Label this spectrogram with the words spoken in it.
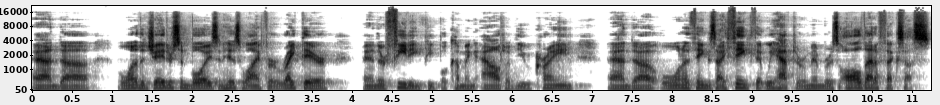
And uh, one of the Jaderson boys and his wife are right there and they're feeding people coming out of Ukraine. And uh, one of the things I think that we have to remember is all that affects us.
